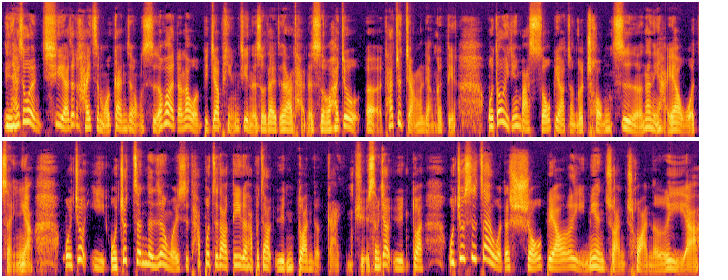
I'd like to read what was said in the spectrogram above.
你还是会很气啊！这个孩子怎么干这种事？后来等到我比较平静的时候，在跟他谈的时候，他就呃，他就讲了两个点。我都已经把手表整个重置了，那你还要我怎样？我就以我就真的认为是他不知道，第一个他不知道云端的感觉，什么叫云端？我就是在我的手表里面转传而已啊，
